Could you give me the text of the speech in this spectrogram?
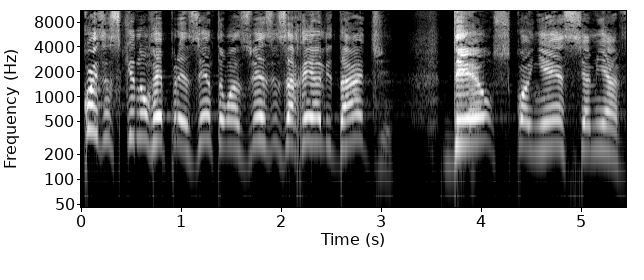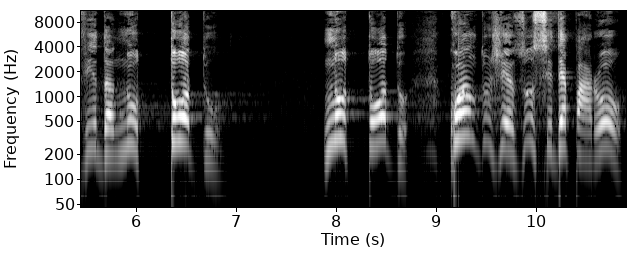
coisas que não representam às vezes a realidade. Deus conhece a minha vida no todo, no todo. Quando Jesus se deparou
